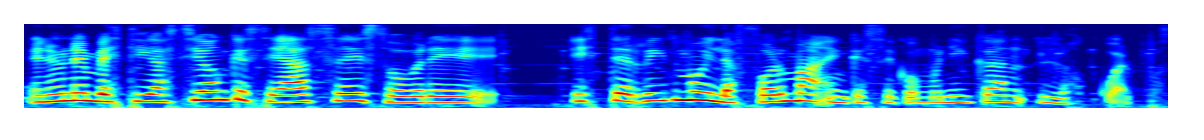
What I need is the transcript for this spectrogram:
en una investigación que se hace sobre este ritmo y la forma en que se comunican los cuerpos.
